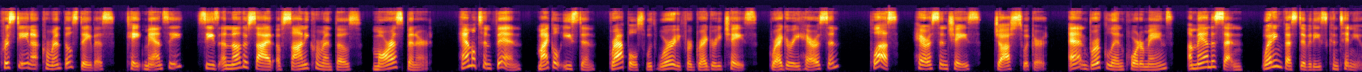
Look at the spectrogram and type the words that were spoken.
Christina Corinthos Davis, Kate Mansi, sees another side of Sonny Corinthos, Maurice Benard. Hamilton Finn, Michael Easton, grapples with worry for Gregory Chase, Gregory Harrison, plus Harrison Chase, Josh Swickard, and Brook Lynn Quartermaine's, Amanda Setton, wedding festivities continue.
